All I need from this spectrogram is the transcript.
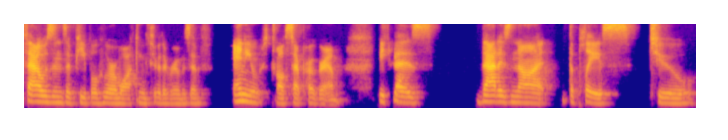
thousands of people who are walking through the rooms of any 12 step program because yeah. that is not the place to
